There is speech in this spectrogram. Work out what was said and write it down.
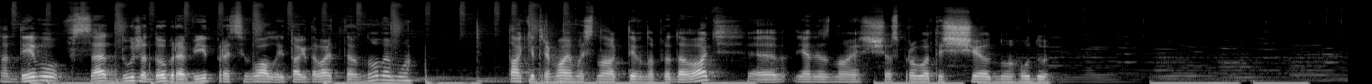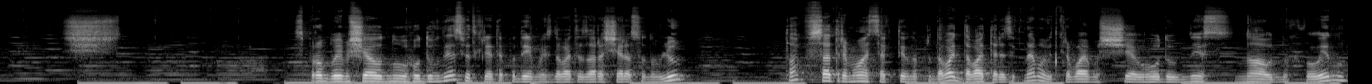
на диво все дуже добре відпрацювало. І так, давайте оновимо. Так, і тримаємось на активно продавати. Е, я не знаю, що спробувати ще одну году. Спробуємо ще одну году вниз відкрити, подивимось. Давайте зараз ще раз оновлю. Так, все тримається активно продавати. Давайте ризикнемо, відкриваємо ще угоду вниз на одну хвилину.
